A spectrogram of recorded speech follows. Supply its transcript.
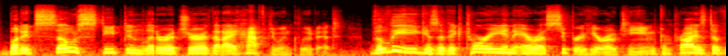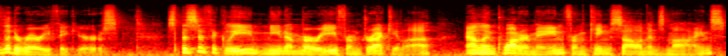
but it's so steeped in literature that I have to include it. The League is a Victorian era superhero team comprised of literary figures. Specifically, Mina Murray from Dracula, Allan Quatermain from King Solomon's Mines,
